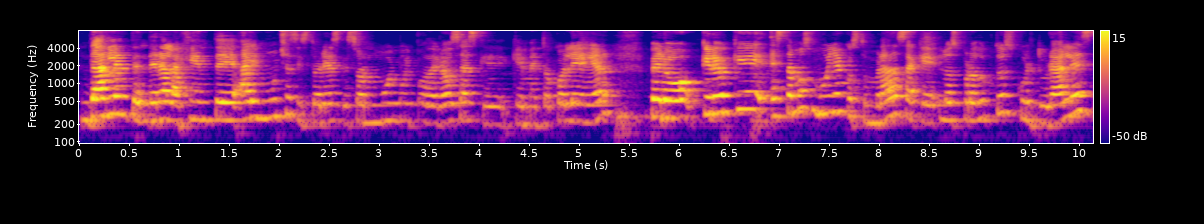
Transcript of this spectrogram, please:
darle a entender a la gente. Hay muchas historias que son muy, muy poderosas que, que me tocó leer, pero creo que estamos muy acostumbradas a que los productos culturales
